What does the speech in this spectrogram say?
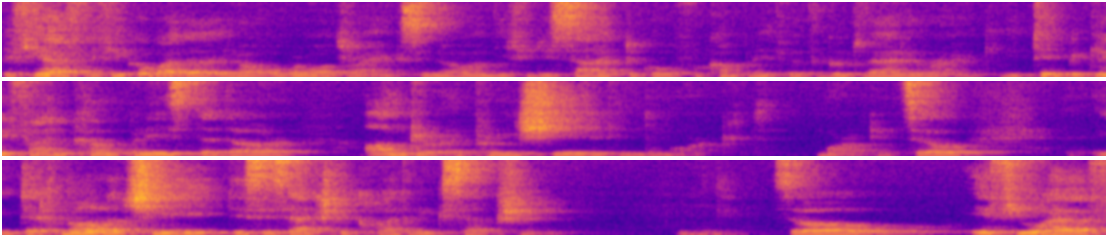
If you have, if you go by the, you know, Obermatt ranks, you know, and if you decide to go for companies with a good value rank, you typically find companies that are underappreciated in the market. Market. So, in technology, this is actually quite an exception. So, if you have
